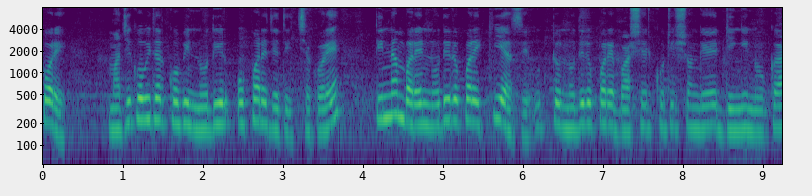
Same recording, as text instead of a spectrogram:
করে? মাঝি কবিতার কবি নদীর ওপারে যেতে ইচ্ছে করে। তিন নম্বরে, নদীর ওপারে কি আছে? উত্তর, নদীর ওপারে বাঁশের খুঁটির সঙ্গে ডিঙি নৌকা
